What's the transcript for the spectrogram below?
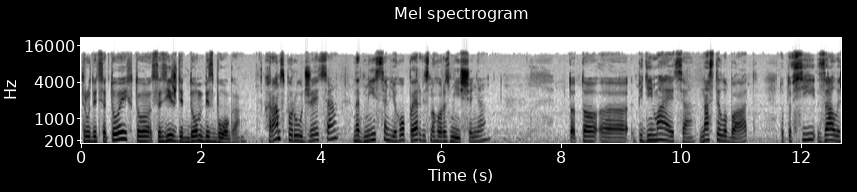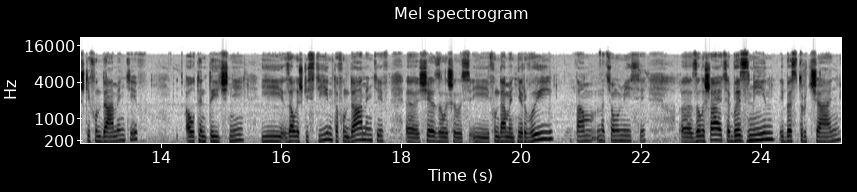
трудиться той, хто созіждить дом без Бога. Храм споруджується над місцем його первісного розміщення, тобто е, підіймається на стилобат, тобто всі залишки фундаментів аутентичні, і залишки стін та фундаментів. Е, Ще залишились і фундаментні рви там на цьому місці. Е, Залишаються без змін і без втручань.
